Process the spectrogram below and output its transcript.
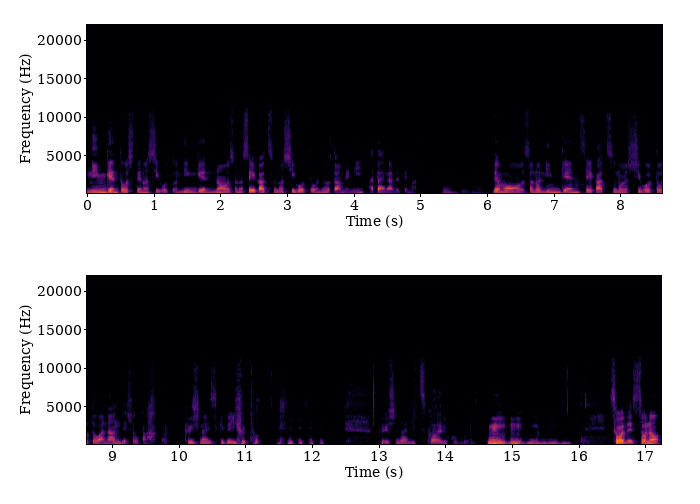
人間としての仕事、人間のその生活の仕事のために与えられています。うん。でも、その人間生活の仕事とは何でしょうか？クリシュナ意識で言うと。クリシュナに使えること。うんうんうんうんうんそうです。その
